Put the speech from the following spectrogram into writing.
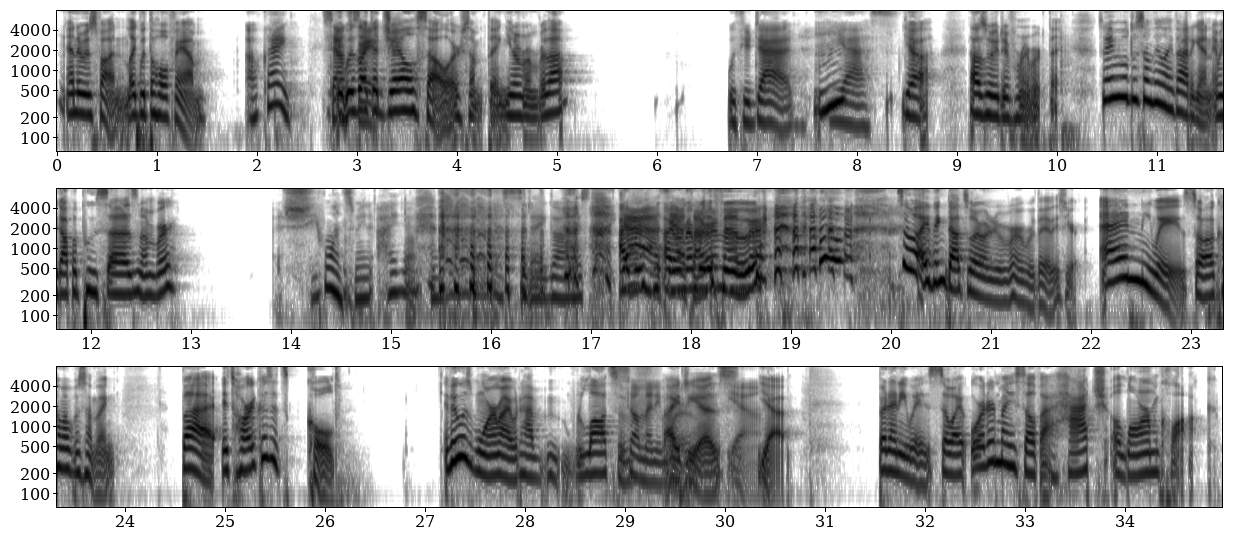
And it was fun, like with the whole fam. Okay. Sounds it was like a jail cell or something. You don't remember that? with your dad. Mhm. Yes. Yeah, that was what we did for my birthday. So maybe we'll do something like that again. And we got pupusas, remember? She wants me. I don't. yesterday, guys. I re- Yes, I yes, remember the remember. So I think that's what I want to do for my birthday this year. Anyways, so I'll come up with something. But it's hard because it's cold. If it was warm, I would have lots of So many more, ideas. yeah. Yeah. But anyways, so I ordered myself a Hatch alarm clock.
